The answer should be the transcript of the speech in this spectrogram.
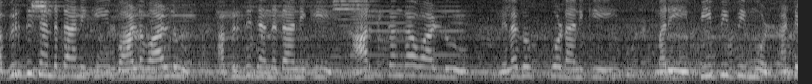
అభివృద్ధి చెందడానికి వాళ్ళ వాళ్ళు అభివృద్ధి చెందడానికి ఆర్థికంగా వాళ్ళు నిలదొక్కుకోవడానికి మరి పీపీపీ మోడ్ అంటే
